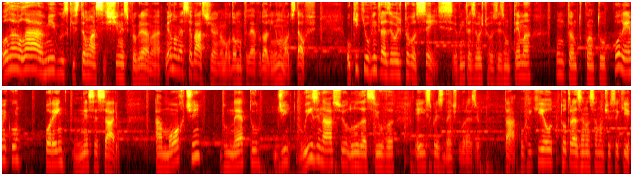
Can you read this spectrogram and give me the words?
Olá, olá, amigos que estão assistindo esse programa. Meu nome é Sebastian, o mordomo que leva o dolinho no modo stealth. O que, que eu vim trazer hoje para vocês? Eu vim trazer hoje para vocês um tema um tanto quanto polêmico, porém necessário. A morte do neto de Luiz Inácio Lula da Silva, ex-presidente do Brasil. Tá, por que, que eu tô trazendo essa notícia aqui?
